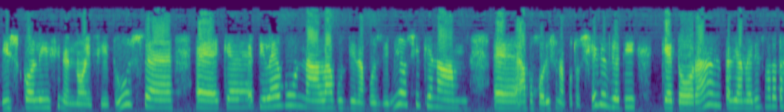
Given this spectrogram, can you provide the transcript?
δύσκολη η συνεννόηση τους και επιλέγουν να λάβουν την αποζημίωση και να αποχωρήσουν από το σχέδιο διότι και τώρα τα διαμερίσματα τα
